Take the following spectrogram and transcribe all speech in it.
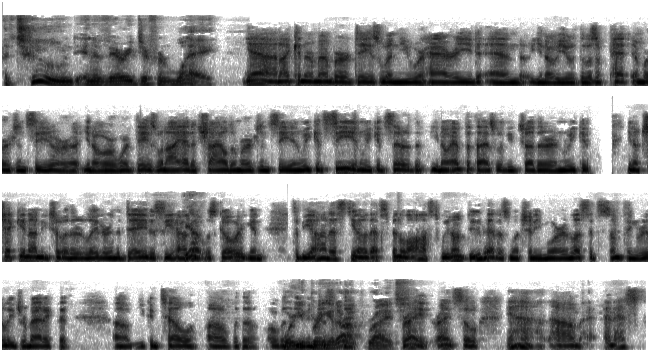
attuned in a very different way yeah, and I can remember days when you were harried, and you know, you, there was a pet emergency, or you know, or were days when I had a child emergency, and we could see and we could sort of, you know, empathize with each other, and we could, you know, check in on each other later in the day to see how yeah. that was going. And to be honest, you know, that's been lost. We don't do that as much anymore, unless it's something really dramatic that um, you can tell uh, over the over. Or you bring it up, right? Right, right. So yeah, um, and that's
